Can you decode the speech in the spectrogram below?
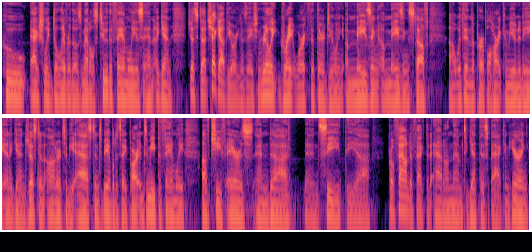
who actually deliver those medals to the families. And again, just uh, check out the organization. Really great work that they're doing. Amazing, amazing stuff. Uh, within the Purple Heart community, and again, just an honor to be asked and to be able to take part and to meet the family of Chief Ayers and uh, and see the uh, profound effect that it had on them to get this back and hearing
